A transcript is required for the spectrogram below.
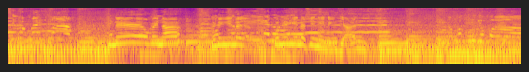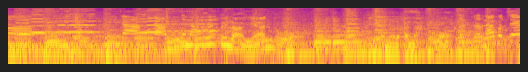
Sino kayo pa? Hindi, okay na. Kuningin na, kuningin na si Nining dyan. Dapat hindi pa hina hinahamit na lang. Okay lang yan, oo. Ay, ano na ka na. Oo. Salamat, sir.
